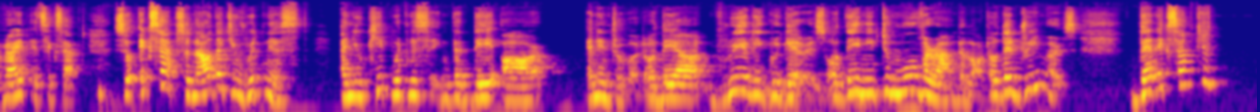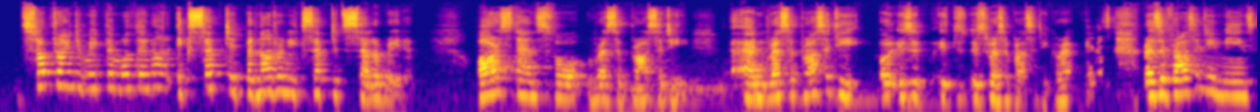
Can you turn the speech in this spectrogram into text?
Right? It's accept. So accept. So now that you've witnessed, and you keep witnessing that they are an introvert or they are really gregarious or they need to move around a lot or they're dreamers, then accept it. Stop trying to make them what they're not. Accept it, but not only accept it, celebrate it. R stands for reciprocity. And reciprocity, or is it, it's reciprocity, correct? Yes. Reciprocity means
